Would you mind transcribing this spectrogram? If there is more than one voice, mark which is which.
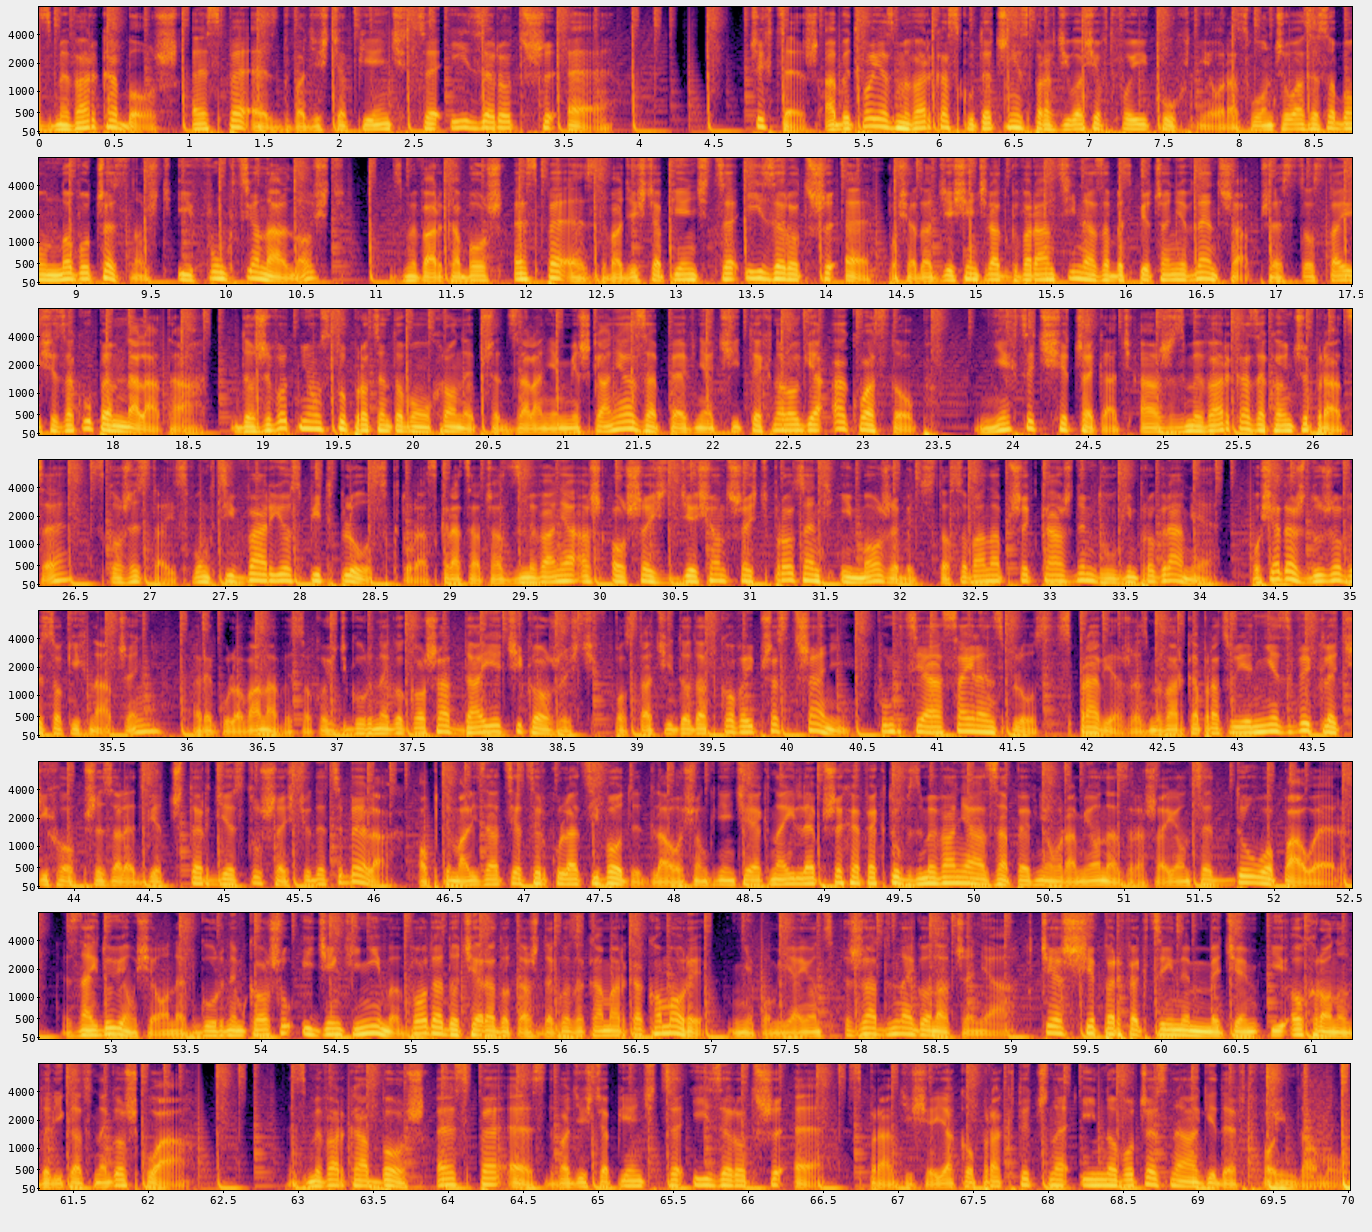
Speaker 1: Zmywarka Bosch SPS 25 CI03E. Czy chcesz, aby Twoja zmywarka skutecznie sprawdziła się w Twojej kuchni oraz łączyła ze sobą nowoczesność i funkcjonalność? Zmywarka Bosch SPS 25 CI03E posiada 10 lat gwarancji na zabezpieczenie wnętrza, przez co staje się zakupem na lata. Dożywotnią 100% ochronę przed zalaniem mieszkania zapewnia Ci technologia Aquastop. Nie chce Ci się czekać, aż zmywarka zakończy pracę? Skorzystaj z funkcji Vario Speed Plus, która skraca czas zmywania aż o 66% i może być stosowana przy każdym długim programie. Posiadasz dużo wysokich naczyń? Regulowana wysokość górnego kosza daje Ci korzyść w postaci dodatkowej przestrzeni. Funkcja Silence Plus sprawia, że zmywarka pracuje niezwykle cicho przy zaledwie 46 dB. Optymalizacja cyrkulacji wody dla osiągnięcia jak najlepszych efektów zmywania zapewnią ramiona zraszające Duo Power. Znajdują się one w górnym koszu i dzięki nim woda dociera do każdego zakamarka komory, nie pomijając żadnego naczynia. Ciesz się perfekcyjnym myciem i ochroną delikatnego szkła. Zmywarka Bosch SPS 25 CI03E E sprawdzi się jako praktyczne i nowoczesne AGD w Twoim domu.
